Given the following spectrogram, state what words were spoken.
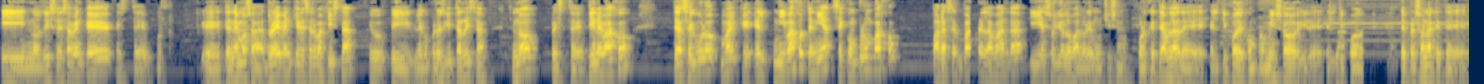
y nos dice, ¿saben qué? Este, pues, eh, tenemos a Draven, quiere ser bajista, y, y le digo, pero es guitarrista. No, este, tiene bajo. Te aseguro, Mike, que él ni bajo tenía, se compró un bajo para ser parte de la banda y eso yo lo valoré muchísimo, porque te habla de el tipo de compromiso y de el tipo de, de persona que, te,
